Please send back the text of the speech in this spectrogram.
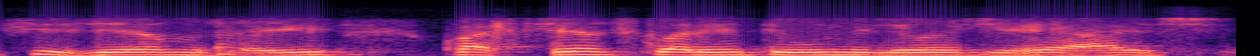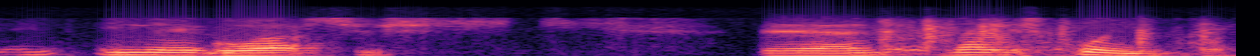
fizemos aí 441 milhões de reais em, em negócios é, na Expo Inter.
